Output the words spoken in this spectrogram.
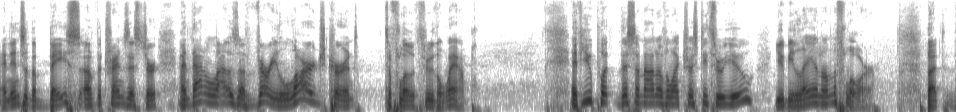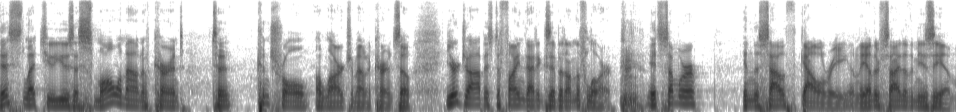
and into the base of the transistor, and that allows a very large current to flow through the lamp. If you put this amount of electricity through you, you'd be laying on the floor. But this lets you use a small amount of current to control a large amount of current. So your job is to find that exhibit on the floor. it's somewhere in the south gallery on the other side of the museum.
